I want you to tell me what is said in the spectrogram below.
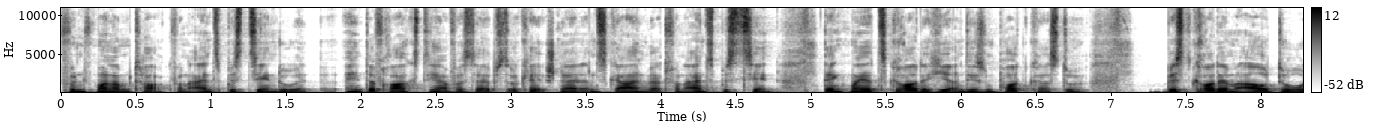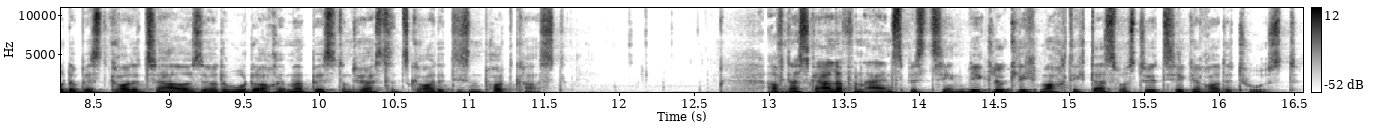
Fünfmal am Tag, von 1 bis 10. Du hinterfragst dich einfach selbst. Okay, schnell einen Skalenwert von 1 bis 10. Denk mal jetzt gerade hier an diesem Podcast. Du bist gerade im Auto oder bist gerade zu Hause oder wo du auch immer bist und hörst jetzt gerade diesen Podcast. Auf einer Skala von 1 bis 10, wie glücklich macht dich das, was du jetzt hier gerade tust?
